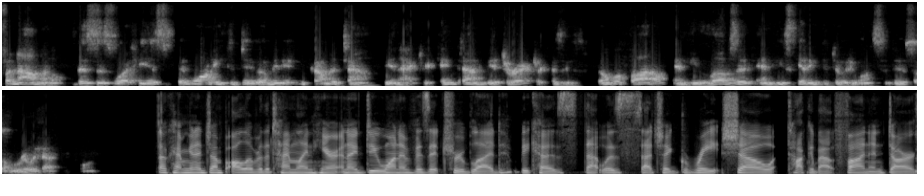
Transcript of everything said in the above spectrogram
phenomenal. This is what he has been wanting to do. I mean, he didn't come to town to be an actor. He came to town to be a director because he's a filmophile and he loves it and he's getting to do what he wants to do. So I'm really happy for him. Okay, I'm going to jump all over the timeline here. And I do want to visit True Blood because that was such a great show. Talk about fun and dark.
